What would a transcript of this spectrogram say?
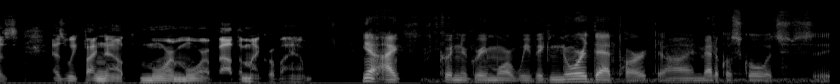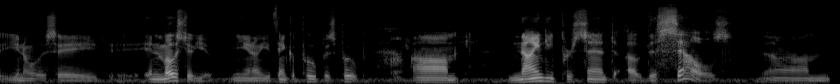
as as we find out more and more about the microbiome. Yeah, I couldn't agree more. We've ignored that part uh, in medical school. It's you know, it's a in most of you, you know, you think of poop as poop. Um, ninety percent of the cells, um,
